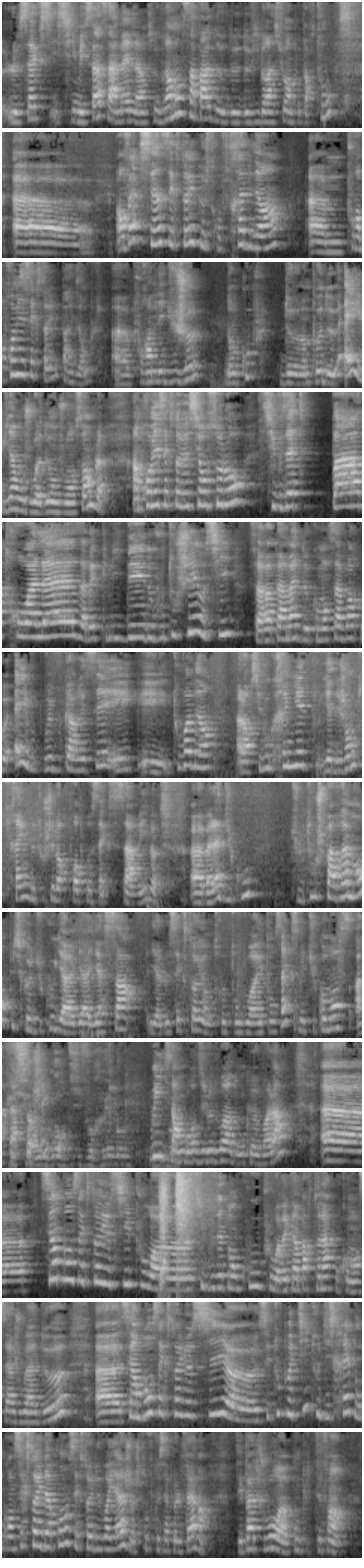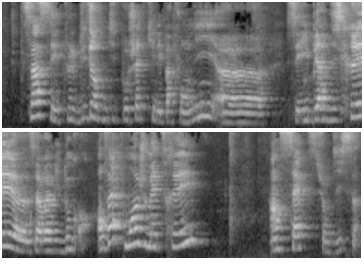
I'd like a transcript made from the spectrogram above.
le sexe, ici mais ça, ça amène un truc vraiment sympa de, de, vibration un peu partout. en fait, c'est un sextoy que je trouve très bien pour un premier sextoy, par exemple, pour amener du jeu dans le couple, de un peu de hey viens on joue à deux on joue ensemble un premier sextoy aussi en solo si vous êtes pas trop à l'aise avec l'idée de vous toucher aussi, ça va permettre de commencer à voir que hey, vous pouvez vous caresser et, tout va bien. Alors si vous craignez, il y a des gens qui craignent de toucher leur propre sexe, ça arrive. Euh, bah là du coup, tu le touches pas vraiment puisque du coup il y a, y a, ça, il y a le sextoy entre ton doigt et ton sexe, mais tu commences à t'approcher. Ça engourdit vraiment. Oui, ça engourdit le doigt, donc euh, voilà. Euh, c'est un bon sextoy aussi pour euh, si vous êtes en couple ou avec un partenaire pour commencer à jouer à deux. C'est un bon sextoy aussi, c'est tout petit, tout discret, donc en sextoy d'appoint, sextoy de voyage, je trouve que ça peut le faire. C'est pas toujours compliqué, enfin ça c'est, tu le dis dans une petite pochette qui n'est pas fournie, c'est hyper discret, ça va vite. Donc en fait moi je mettrais un 7 sur 10.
